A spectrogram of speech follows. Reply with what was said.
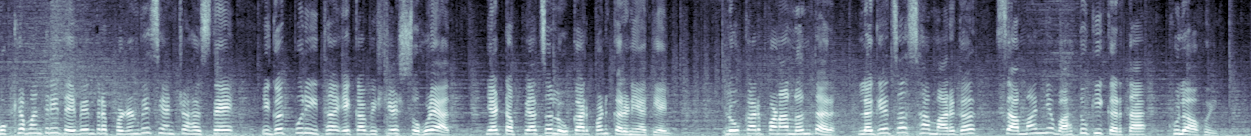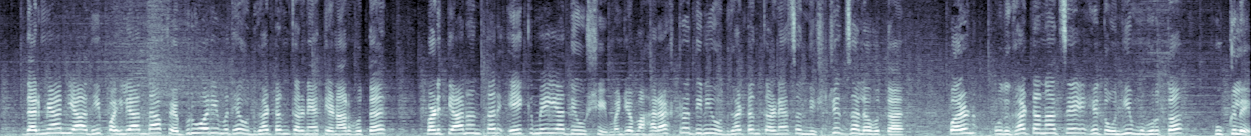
मुख्यमंत्री देवेंद्र फडणवीस यांच्या हस्ते इगतपुरी इथं एका विशेष सोहळ्यात या टप्प्याचं लोकार्पण करण्यात येईल. लोकार्पणानंतर लगेचच हा मार्ग सामान्य वाहतुकीकरता खुला होईल. दरम्यान याआधी पहिल्यांदा फेब्रुवारीमध्ये उद्घाटन करण्यात येणार होतं. पण त्यानंतर एक मे या दिवशी म्हणजे महाराष्ट्र दिनी उद्घाटन करण्याचं निश्चित झालं होतं. पण उद्घाटनाचे हे दोन्ही मुहूर्त हुकले.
